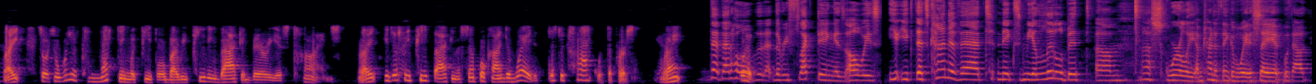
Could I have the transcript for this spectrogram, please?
Mm-hmm. Right. So it's a way of connecting with people by repeating back at various times, right? You just repeat back in a simple kind of way to, just to track with the person, yeah. right? That that whole the, the, reflecting is always you, you, that's kind of that makes me a little bit um uh, squirrely. I'm trying to think of a way to say it without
